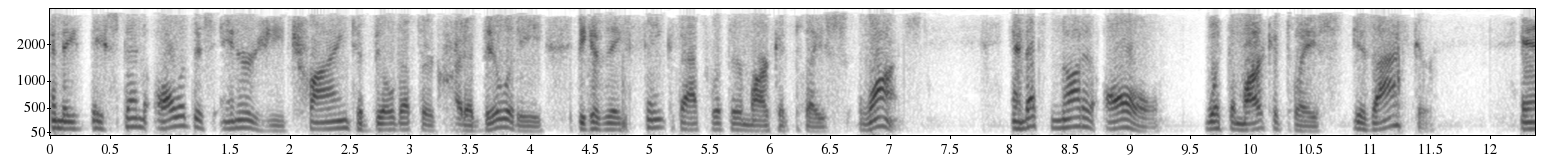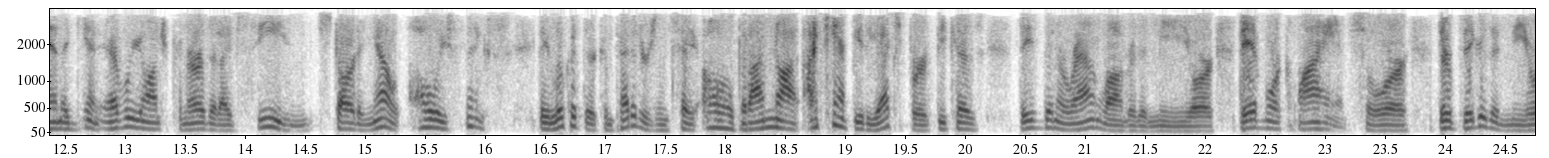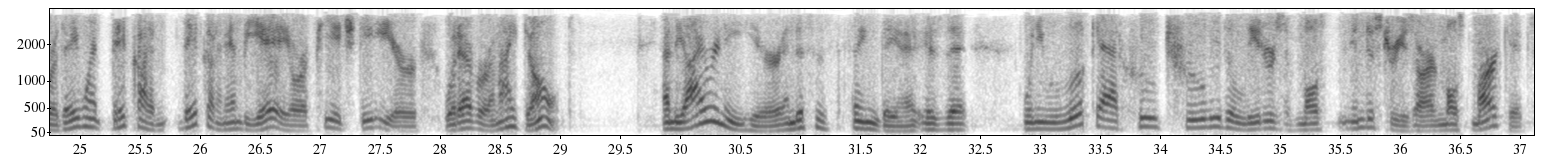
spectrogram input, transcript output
And they, they spend all of this energy trying to build up their credibility because they think that's what their marketplace wants. And that's not at all what the marketplace is after. And again, every entrepreneur that I've seen starting out always thinks they look at their competitors and say, "Oh, but I'm not I can't be the expert because they've been around longer than me or they have more clients or they're bigger than me or they went they've got they've got an MBA or a PhD or whatever and I don't." And the irony here, and this is the thing, Dana, is that when you look at who truly the leaders of most industries are in most markets,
